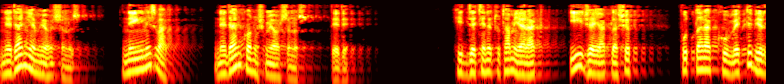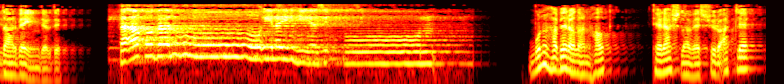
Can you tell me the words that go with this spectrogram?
neden yemiyorsunuz? Neyiniz var? Neden konuşmuyorsunuz? dedi. Hiddetini tutamayarak, iyice yaklaşıp, putlara kuvvetli bir darbe indirdi. فَأَقْبَلُوا إِلَيْهِ يَزِفُّونَ Bunu haber alan halk, telaşla ve süratle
